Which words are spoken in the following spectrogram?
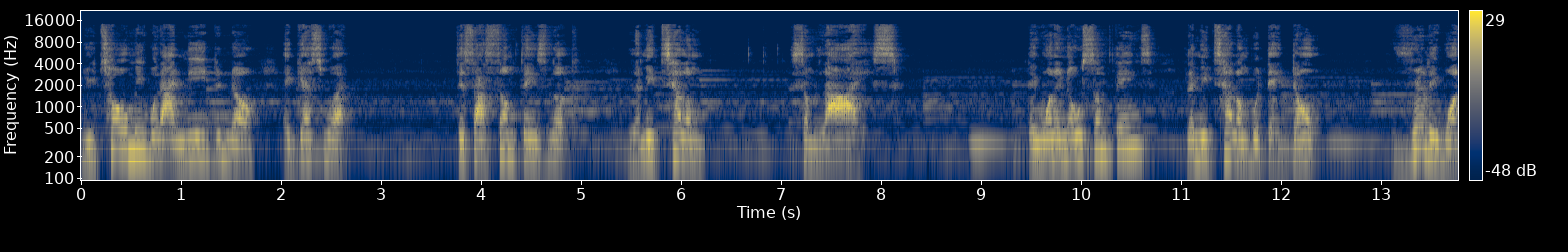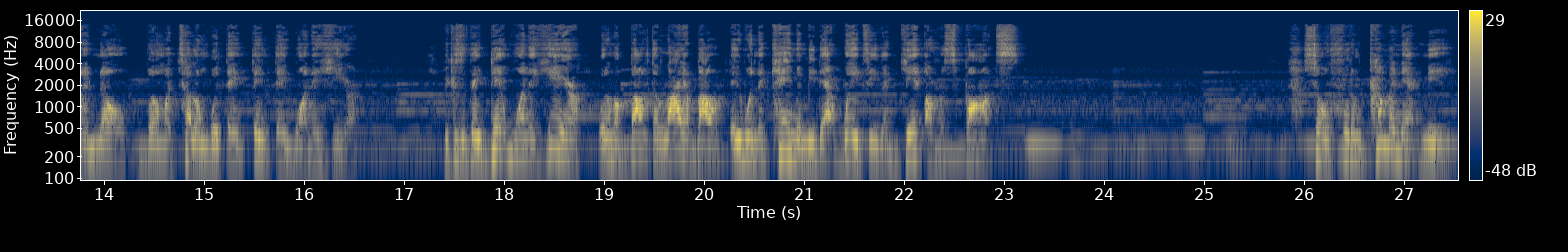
You told me what I need to know. And guess what? This how some things look. Let me tell them some lies. They want to know some things. Let me tell them what they don't really want to know, but I'm going to tell them what they think they want to hear. Because if they didn't want to hear what I'm about to lie about, they wouldn't have came at me that way to even get a response. So for them coming at me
